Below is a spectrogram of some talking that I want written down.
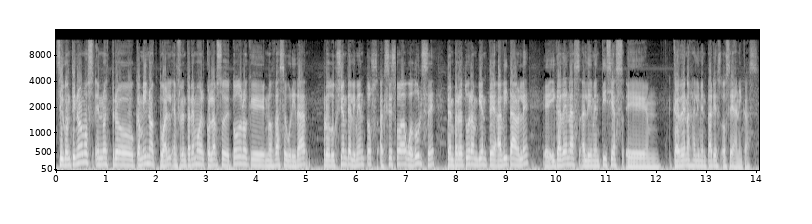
si continuamos en nuestro camino actual, enfrentaremos el colapso de todo lo que nos da seguridad, producción de alimentos, acceso a agua dulce, temperatura ambiente habitable eh, y cadenas alimenticias, eh, cadenas alimentarias oceánicas.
